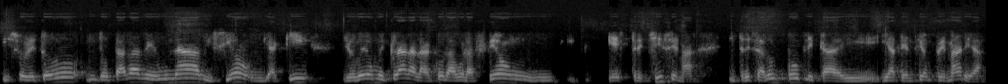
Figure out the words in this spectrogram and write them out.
y, sobre todo, dotada de una visión. Y aquí yo veo muy clara la colaboración estrechísima entre salud pública y, atención primaria,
